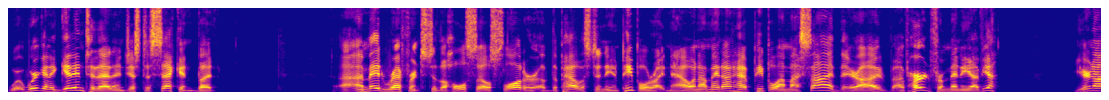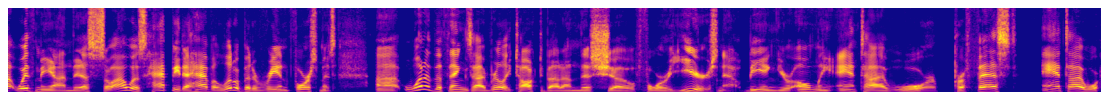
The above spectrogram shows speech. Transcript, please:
we're, we're going to get into that in just a second. But I made reference to the wholesale slaughter of the Palestinian people right now, and I may not have people on my side there. I, I've heard from many of you. You're not with me on this, so I was happy to have a little bit of reinforcements. Uh, one of the things I've really talked about on this show for years now, being your only anti war, professed anti war,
